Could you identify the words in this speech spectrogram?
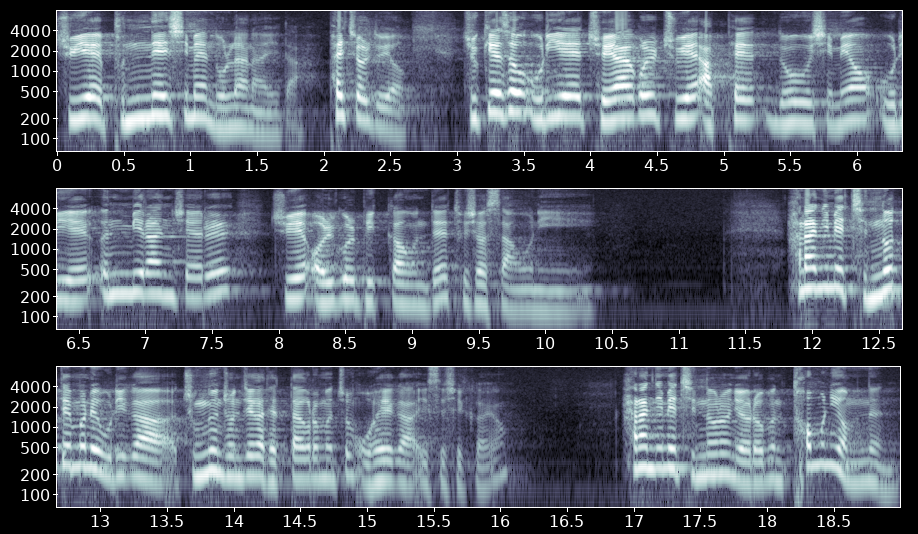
주의 분내심에 놀라나이다. 8절도요. 주께서 우리의 죄악을 주의 앞에 놓으시며 우리의 은밀한 죄를 주의 얼굴 빛 가운데 두셨사오니. 하나님의 진노 때문에 우리가 죽는 존재가 됐다 그러면 좀 오해가 있으실까요? 하나님의 진노는 여러분 터무니없는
